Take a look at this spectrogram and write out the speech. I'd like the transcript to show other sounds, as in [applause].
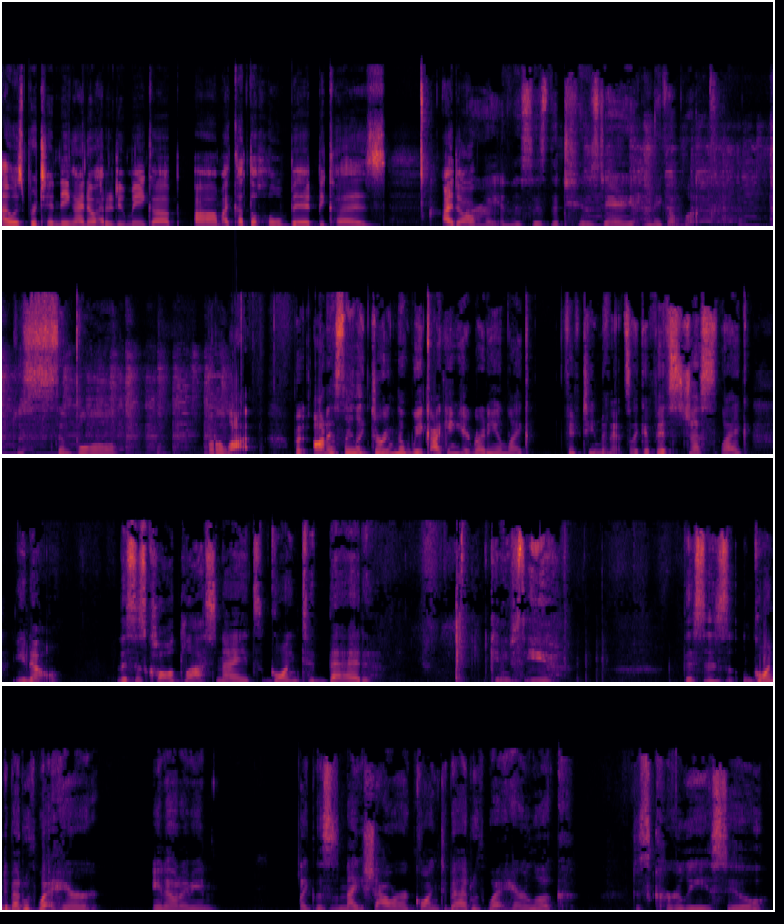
I was pretending I know how to do makeup. Um, I cut the whole bit because I don't. All right, and this is the Tuesday makeup look. Just simple, but a lot. But honestly, like during the week, I can get ready in like 15 minutes. Like if it's just like, you know, this is called last night's going to bed. Can you see? This is going to bed with wet hair. You know what I mean? Like this is a night shower, going to bed with wet hair look. Just curly Sue.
